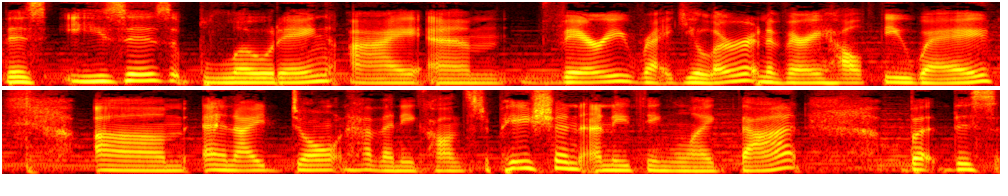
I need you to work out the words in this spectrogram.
This eases bloating. I am very regular in a very healthy way. Um, and I don't have any constipation, anything like that. But this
